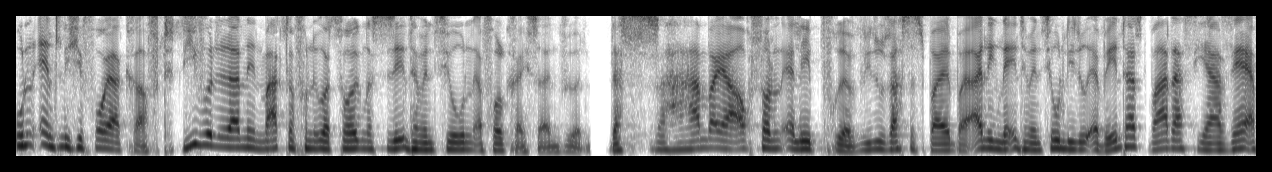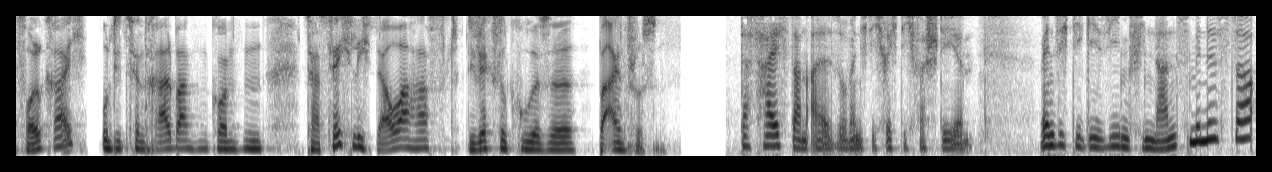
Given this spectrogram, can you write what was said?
unendliche Feuerkraft, die würde dann den Markt davon überzeugen, dass diese Interventionen erfolgreich sein würden. Das haben wir ja auch schon erlebt früher. Wie du sagst, bei, bei einigen der Interventionen, die du erwähnt hast, war das ja sehr erfolgreich und die Zentralbanken konnten tatsächlich dauerhaft die Wechselkurse beeinflussen. Das heißt dann also, wenn ich dich richtig verstehe, wenn sich die G7-Finanzminister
